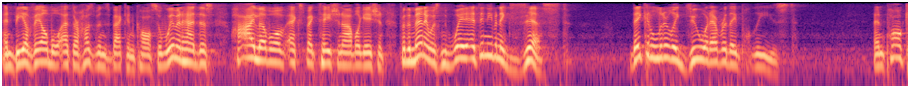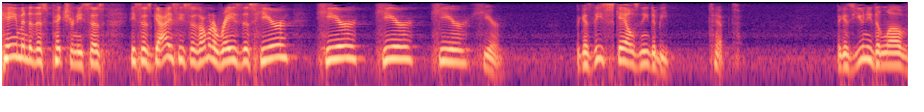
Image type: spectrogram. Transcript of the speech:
and be available at their husband's beck and call. So women had this high level of expectation, obligation. For the men, it was way, it didn't even exist. They could literally do whatever they pleased. And Paul came into this picture and he says, he says, guys, he says, I'm going to raise this here, here, here, here, here. Because these scales need to be tipped. Because you need to love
